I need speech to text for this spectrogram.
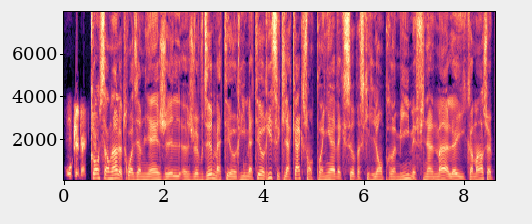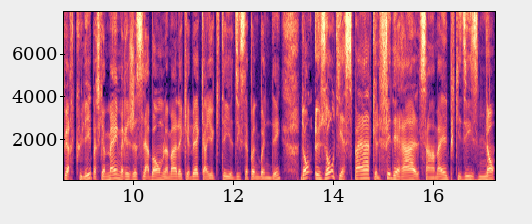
au Québec. Concernant le troisième lien, Gilles, euh, je vais vous dire ma théorie. Ma théorie, c'est que la CAQ sont poignés avec ça parce qu'ils l'ont promis, mais finalement, là, ils commencent un peu à reculer parce que même Régis Labombe, le maire de Québec, quand il a quitté, il a dit que c'était pas une bonne idée. Donc, eux autres, ils espèrent que le fédéral s'en mêle puis qu'ils disent non.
